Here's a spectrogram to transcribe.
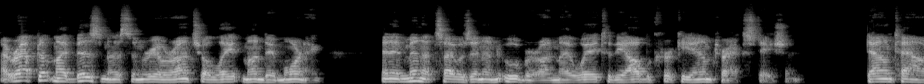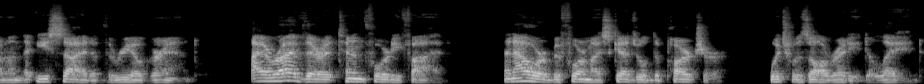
I wrapped up my business in Rio Rancho late Monday morning and in minutes I was in an Uber on my way to the Albuquerque Amtrak station, downtown on the east side of the Rio Grande. I arrived there at 10:45, an hour before my scheduled departure, which was already delayed.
